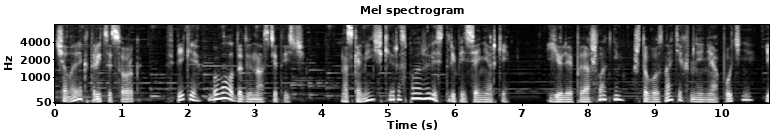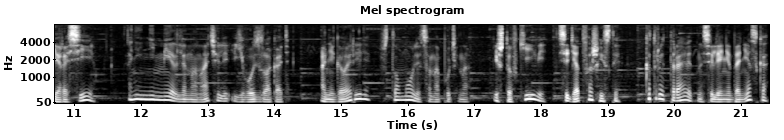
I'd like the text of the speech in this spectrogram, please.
Человек 30-40. В пике бывало до 12 тысяч. На скамеечке расположились три пенсионерки. Юлия подошла к ним, чтобы узнать их мнение о Путине и России. Они немедленно начали его излагать. Они говорили, что молятся на Путина, и что в Киеве сидят фашисты – которые травят население Донецка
